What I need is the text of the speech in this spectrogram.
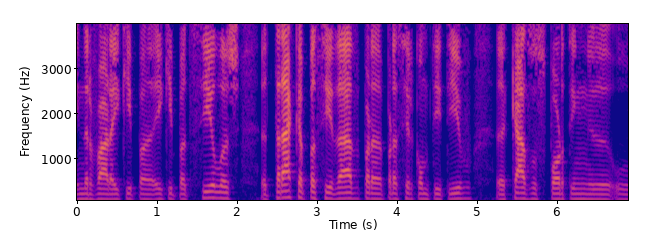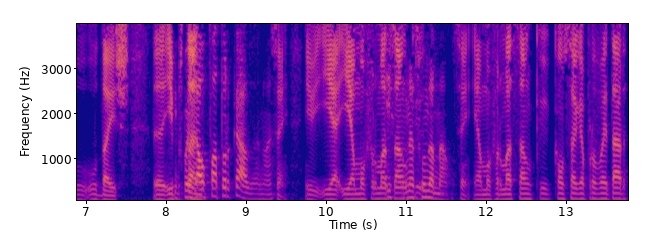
enervar a, equipa, a equipa de Silas, terá capacidade para, para ser competitivo caso o Sporting o, o deixe. E, E depois há o portanto, fator casa, não é? Sim, e, e é, e é uma formação Isso na que- segunda mão. Sim, é uma formação que consegue aproveitar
